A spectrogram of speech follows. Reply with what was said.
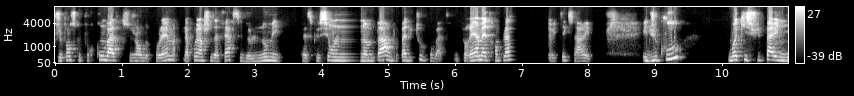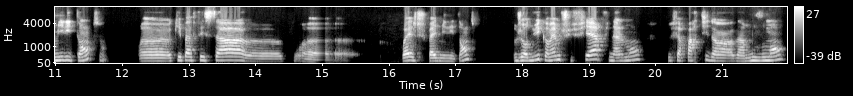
je pense que pour combattre ce genre de problème, la première chose à faire, c'est de le nommer. Parce que si on le nomme pas, on peut pas du tout le combattre. On peut rien mettre en place pour éviter que ça arrive. Et du coup, moi qui suis pas une militante, euh, qui n'ai pas fait ça euh, pour... Euh, ouais, je suis pas une militante. Aujourd'hui, quand même, je suis fière finalement de faire partie d'un mouvement.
